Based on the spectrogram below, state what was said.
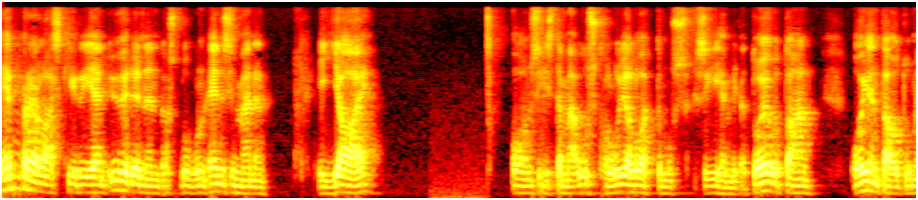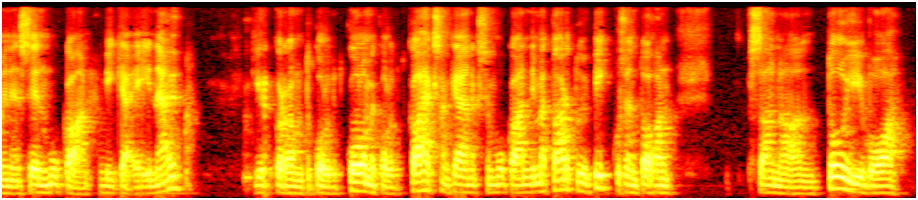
hebrealaiskirjeen 11. luvun ensimmäinen jae on siis tämä usko ja luottamus siihen, mitä toivotaan, ojentautuminen sen mukaan, mikä ei näy, kirkkoraamattu 33-38 käännöksen mukaan, niin mä tartuin pikkusen tuohon sanaan toivoa,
